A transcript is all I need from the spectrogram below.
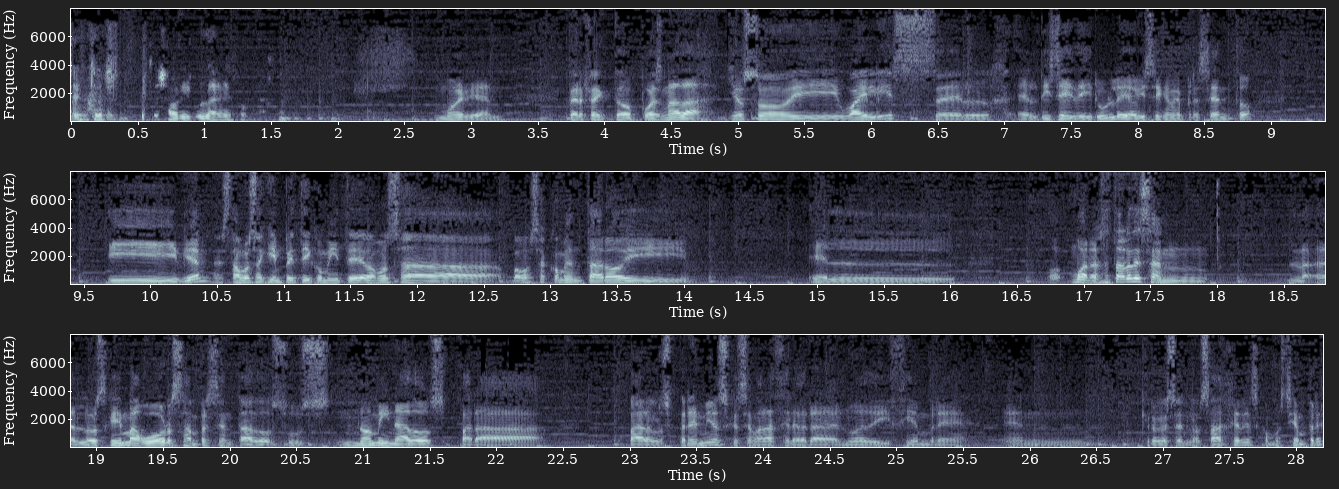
Estos, auriculares Muy bien. Perfecto, pues nada, yo soy el, el, DJ de Irule, hoy sí que me presento. Y bien, estamos aquí en Petit Comité, vamos a, vamos a comentar hoy el... Bueno, esta tarde han, los Game Awards han presentado sus nominados para, para los premios que se van a celebrar el 9 de diciembre en, creo que es en Los Ángeles, como siempre.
